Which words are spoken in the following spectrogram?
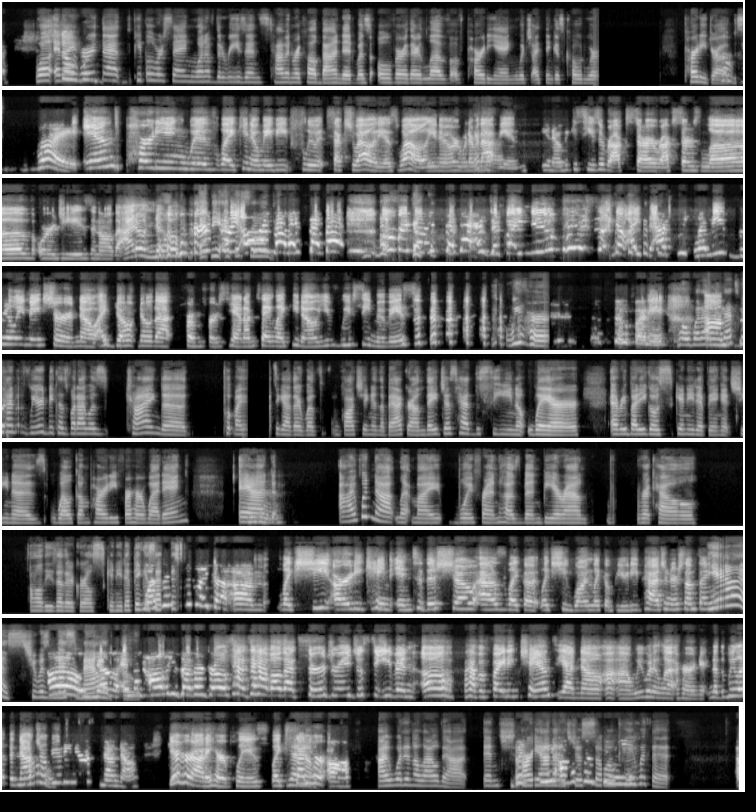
Well, and so, I heard that people were saying one of the reasons Tom and Raquel bonded was over their love of partying, which I think is code word party drugs. Right. And partying with like, you know, maybe fluid sexuality as well, you know, or whatever yeah. that means you know, because he's a rock star. Rock stars love orgies and all that. I don't know well, personally. Episode... Oh my god, I said that. Oh my god, I said that as if I knew personally. No, I actually let me really make sure. No, I don't know that from firsthand. I'm saying like, you know, you've we've seen movies. we've heard. That's so funny. Well, what I, um, that's but... kind of weird because what I was trying to put my together with watching in the background, they just had the scene where everybody goes skinny dipping at Scheana's welcome party for her wedding. And mm-hmm. I would not let my boyfriend husband be around Raquel all these other girls skinny dipping. Wasn't that this- like a um like she already came into this show as like a like she won like a beauty pageant or something? Yes, she was. Oh no! And then all these other girls had to have all that surgery just to even oh have a fighting chance. Yeah, no, uh, uh-uh. uh we wouldn't let her. Near, no, we let the natural no. beauty near. No, no, get her out of here, please. Like yeah, send no. her off. I wouldn't allow that. And but Ariana is just so okay with it.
